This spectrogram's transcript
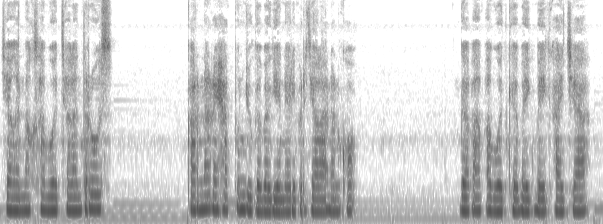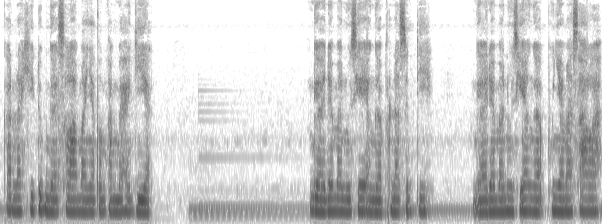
Jangan maksa buat jalan terus, karena rehat pun juga bagian dari perjalanan kok. Gak apa-apa buat gak baik-baik aja, karena hidup gak selamanya tentang bahagia. Gak ada manusia yang gak pernah sedih. Gak ada manusia yang gak punya masalah.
